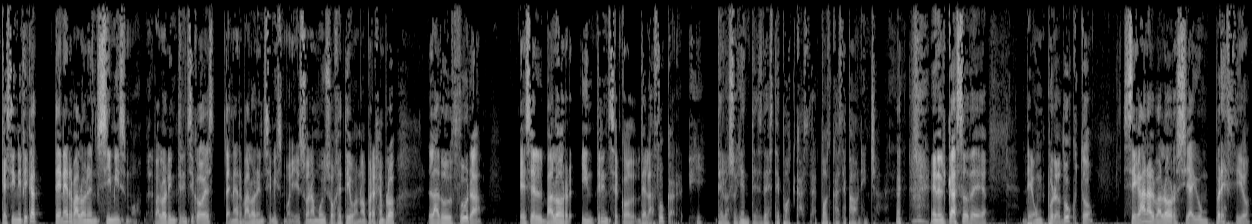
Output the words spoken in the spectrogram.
que significa tener valor en sí mismo. El valor intrínseco es tener valor en sí mismo y suena muy subjetivo, ¿no? Por ejemplo, la dulzura es el valor intrínseco del azúcar y de los oyentes de este podcast, del podcast de Pau Ninja. en el caso de, de un producto, se gana el valor si hay un precio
